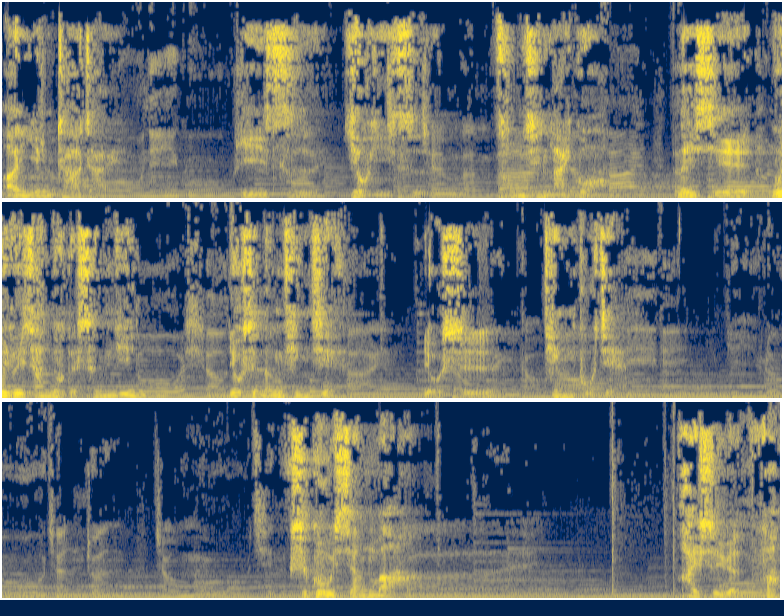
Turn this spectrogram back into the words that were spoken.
安营扎寨，一次又一次重新来过。那些微微颤抖的声音，有时能听见。有时听不见，是故乡吗？还是远方？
